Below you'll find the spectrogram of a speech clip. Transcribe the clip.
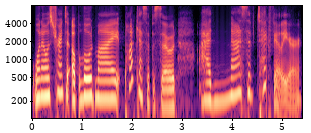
when I was trying to upload my podcast episode, I had massive tech failure.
